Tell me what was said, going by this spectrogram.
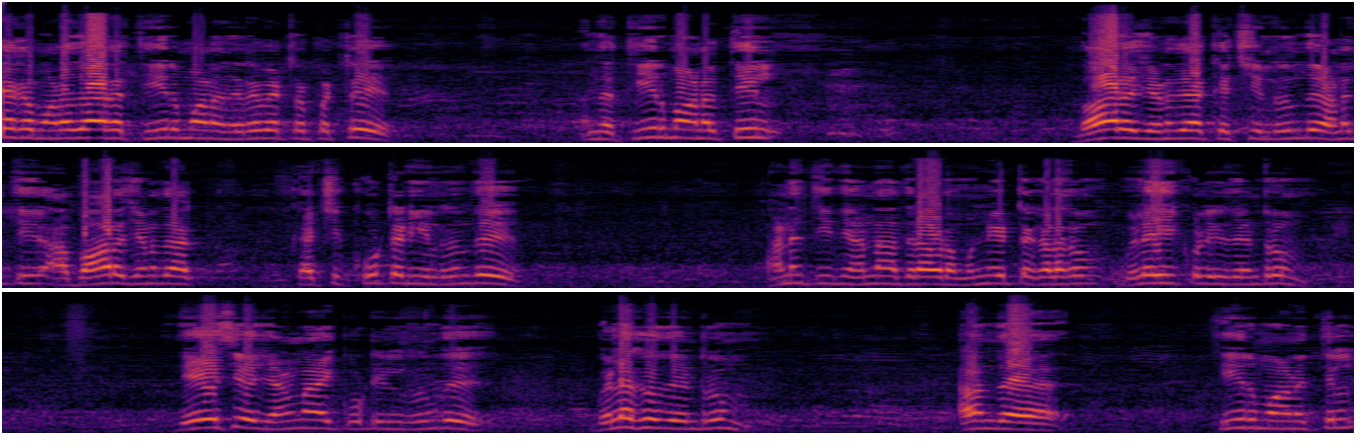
ஏக மனதாக தீர்மானம் நிறைவேற்றப்பட்டு அந்த தீர்மானத்தில் பாரதிய ஜனதா கட்சியிலிருந்து அனைத்து பாரதிய ஜனதா கட்சி கூட்டணியிலிருந்து அனைத்து இந்திய அண்ணா திராவிட முன்னேற்ற கழகம் விலகிக் கொள்கிறது என்றும் தேசிய ஜனநாயக கூட்டணியிலிருந்து விலகுவது என்றும் அந்த தீர்மானத்தில்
